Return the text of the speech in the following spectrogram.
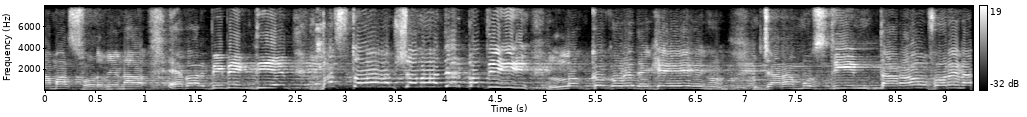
নামাজ পড়বে না। এবার বিবেক দিয়ে বাস্তব সমাজের প্রতি লক্ষ্য করে দেখেন যারা মুসলিম তারাও পড়ে না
